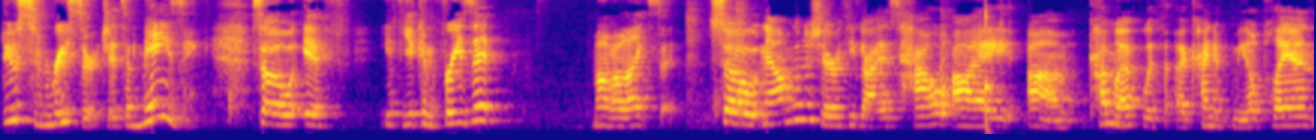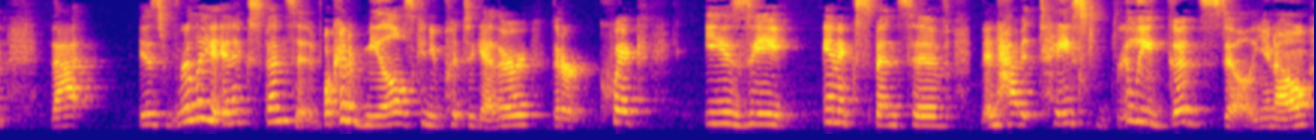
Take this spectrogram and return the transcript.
Do some research, it's amazing. So if, if you can freeze it, mama likes it. So now I'm gonna share with you guys how I um, come up with a kind of meal plan that is really inexpensive. What kind of meals can you put together that are quick, easy, inexpensive, and have it taste really good still, you know?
